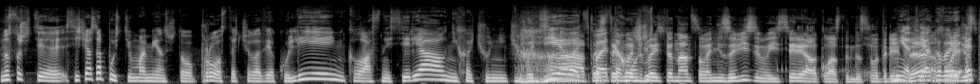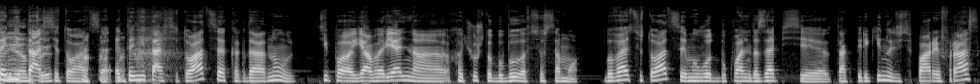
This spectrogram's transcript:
Ну, слушайте, сейчас опустим момент, что просто человеку лень, классный сериал, не хочу ничего делать, поэтому... жи- финансово независимый и сериал классный досмотреть, Нет, я говорю, это не та ситуация. Это не та ситуация, когда, ну, типа, я реально хочу, чтобы было все само. Бывают ситуации, мы вот буквально до записи так перекинулись в пары фраз,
